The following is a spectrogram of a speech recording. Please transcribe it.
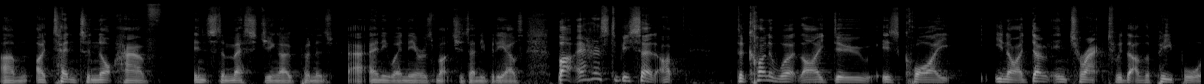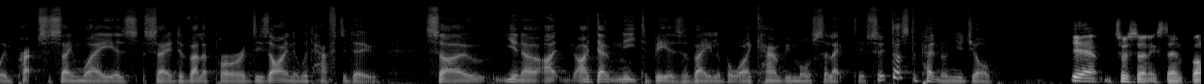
Um, I tend to not have instant messaging open as anywhere near as much as anybody else. But it has to be said, I, the kind of work that I do is quite. You know, I don't interact with other people in perhaps the same way as, say, a developer or a designer would have to do. So, you know, I, I don't need to be as available. I can be more selective. So it does depend on your job. Yeah, to a certain extent. But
